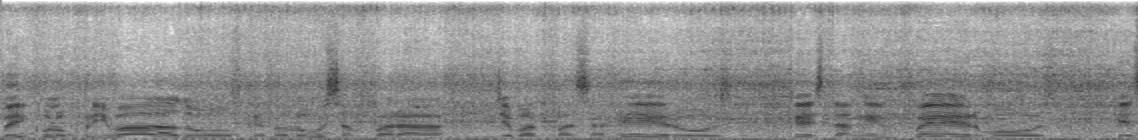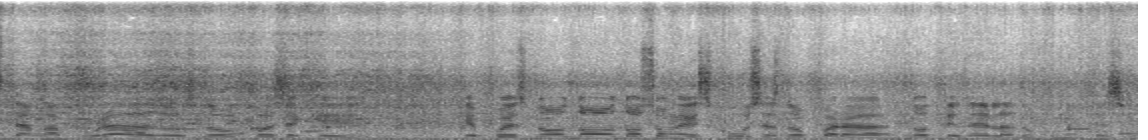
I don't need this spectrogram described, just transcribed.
vehículo privado, que no lo usan para llevar pasajeros, que están enfermos, que están apurados, ¿no? Cosa que, que pues no, no, no son excusas ¿no? para no tener la documentación.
